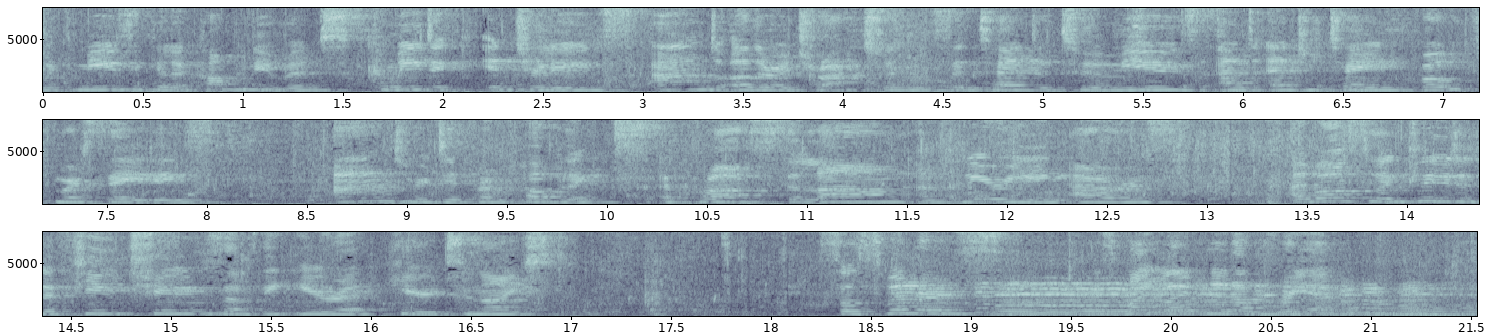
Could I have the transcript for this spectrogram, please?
with musical accompaniment, comedic interludes, and other attractions intended to amuse and entertain both Mercedes and her different publics across the long and wearying hours. I've also included a few tunes of the era here tonight. So, swimmers, this might lighten it up for you.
